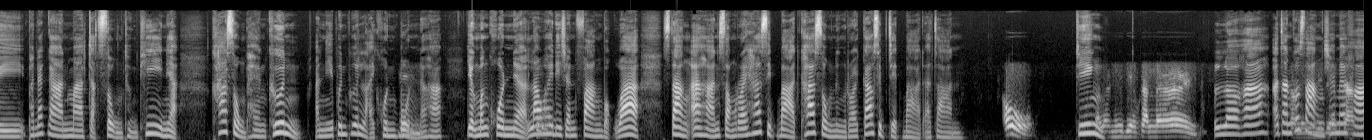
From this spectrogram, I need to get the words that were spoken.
ยพนักงานมาจัดส่งถึงที่เนี่ย ค่าส่งแพงขึ้น อันนี้เพื่อนๆหลายคนบ่นนะคะ อย่างบางคนเนี่ยเล่าให้ดิฉันฟังบอกว่า สั่งอาหาร 250 บาท ค่าส่ง 197 บาทอาจารย์ โอ้ จริงกรณีเดียวกันเลยเหรอคะ อาจารย์ก็สั่งใช่ไหมคะ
